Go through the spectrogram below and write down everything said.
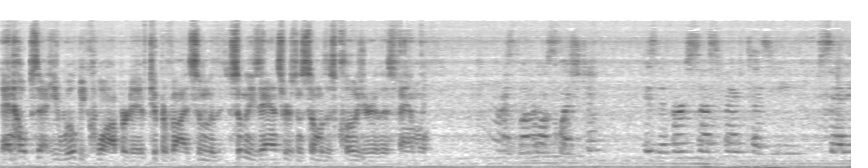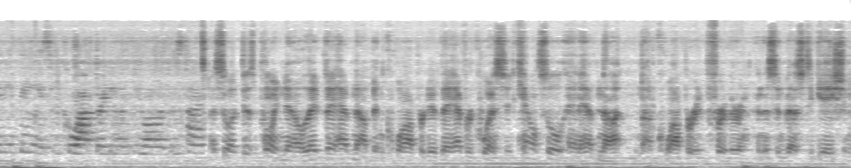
in hopes that he will be cooperative to provide some of the, some of these answers and some of this closure to this family. All right, one more question. Is the first suspect, has he said anything? Is he cooperating with you all at this time? So at this point, no, they, they have not been cooperative. They have requested counsel and have not, not cooperated further in this investigation.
